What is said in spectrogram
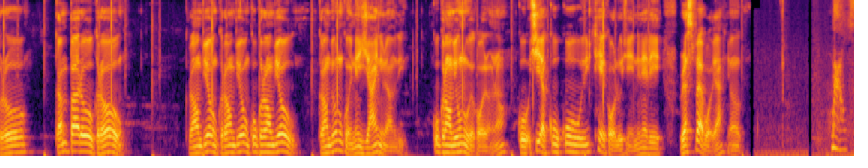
bro ကမ်ပါရို grow ground ပြုံး ground ပြုံးကို ground ပြုံး ground ပြုံးလို့ကိုရင်လည်းရိုင်းနေလားမသိဘူးကို ground ပြုံးလို့ပဲခေါ်ရတော့နော်ကိုအရှိကကိုကိုထည့်ခေါ်လို့ရှိရင်နည်းနည်းလေး respect ပေါ့ဗျာကျွန်တော် nice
